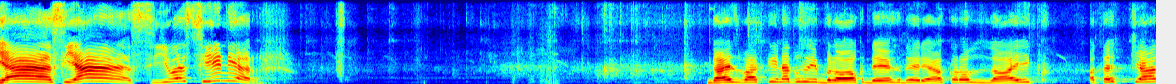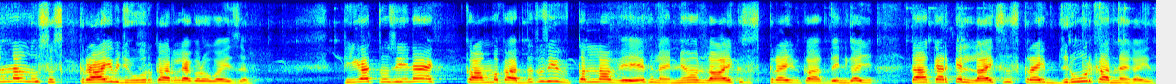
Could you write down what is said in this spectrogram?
Yes, yes, you are senior. Guys ਬਾਕੀ ਨਾ ਤੁਸੀਂ ਬਲੌਗ ਦੇਖਦੇ ਰਿਹਾ ਕਰੋ ਲਾਈਕ ਅਤੇ ਚੈਨਲ ਨੂੰ ਸਬਸਕ੍ਰਾਈਬ ਜ਼ਰੂਰ ਕਰ ਲਿਆ ਕਰੋ ਗਾਇਜ਼ ਠੀਕ ਹੈ ਤੁਸੀਂ ਨਾ ਇੱਕ ਕੰਮ ਕਰਦੇ ਤੁਸੀਂ ਇਕੱਲਾ ਵੇਖ ਲੈਨੇ ਹੋ ਲਾਈਕ ਸਬਸਕ੍ਰਾਈਬ ਕਰਦੇ ਨਹੀਂ ਗਾਇਜ਼ ਤਾਂ ਕਰਕੇ ਲਾਈਕ ਸਬਸਕ੍ਰਾਈਬ ਜ਼ਰੂਰ ਕਰਨਾ ਗਾਇਜ਼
